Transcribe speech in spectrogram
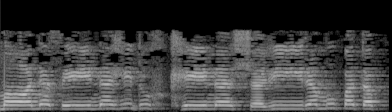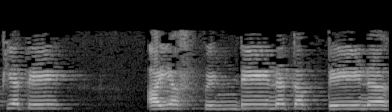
मानसेन हि दुःखेन शरीरमुपतप्यते। अयः पिण्डेन तप्तेन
